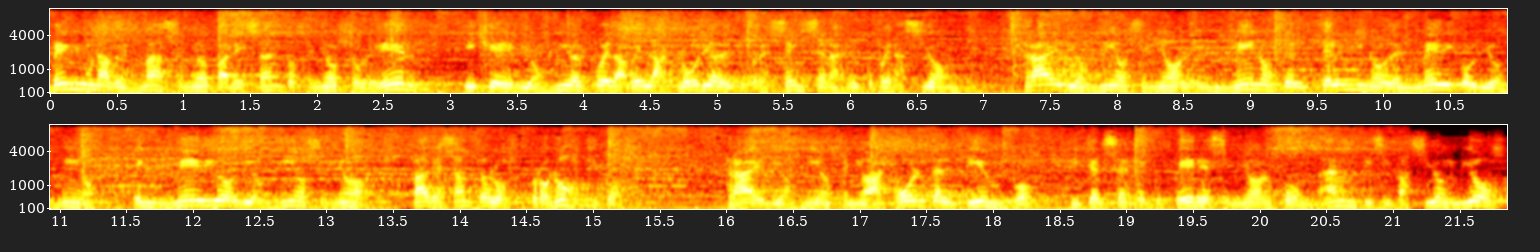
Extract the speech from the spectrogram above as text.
Ven una vez más, Señor Padre Santo, Señor, sobre él. Y que, Dios mío, él pueda ver la gloria de tu presencia en la recuperación. Trae, Dios mío, Señor, en menos del término del médico, Dios mío. En medio, Dios mío, Señor, Padre Santo, los pronósticos. Trae, Dios mío, Señor, acorta el tiempo y que Él se recupere, Señor, con anticipación, Dios,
